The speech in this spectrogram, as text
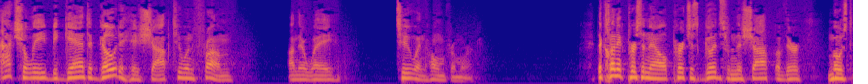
actually began to go to his shop to and from on their way to and home from work. The clinic personnel purchased goods from the shop of their most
